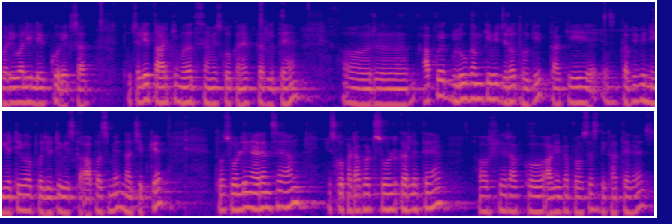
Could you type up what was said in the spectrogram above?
बड़ी वाली लेग को एक साथ। तो चलिए तार की मदद से हम इसको कनेक्ट कर लेते हैं। और आपको एक ग्लू गम की भी ज़रूरत होगी ताकि कभी भी निगेटिव और पॉजिटिव इसका आपस में ना चिपके। तो सोल्डिंग आयरन से हम इसको फटाफट सोल्ड कर लेते हैं और फिर आपको आगे का प्रोसेस दिखाते हैं गैस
